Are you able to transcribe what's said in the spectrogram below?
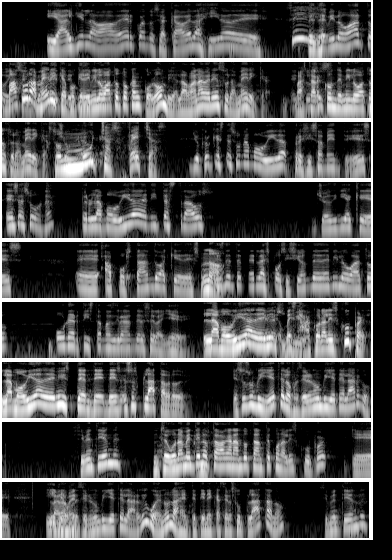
y alguien la va a ver cuando se acabe la gira de, Demi Lovato. Va a Sudamérica, porque Demi Lovato toca en Colombia, la van a ver en Sudamérica. Va a estar con Demi Lovato en Sudamérica. Son muchas fechas. Yo creo que esta es una movida, precisamente, es, esa es una, pero la movida de Anita Strauss, yo diría que es eh, apostando a que después de tener la exposición de Demi Lovato, un artista más grande se la lleve. La movida de Demi. Estaba con Alice Cooper. La movida de Demi. De, eso, es plata, brother. Eso es un billete. Le ofrecieron un billete largo. ¿Sí me entiendes? Seguramente no estaba ganando tanto con Alice Cooper. Que, y le ofrecieron un billete largo y bueno, la gente tiene que hacer su plata, ¿no? ¿Sí me entiende?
